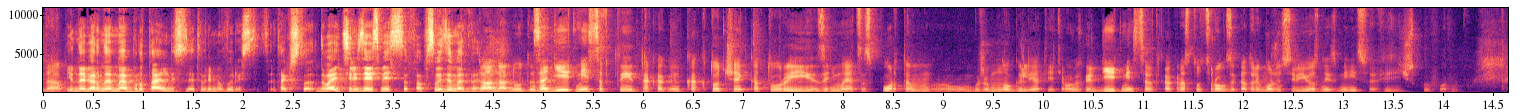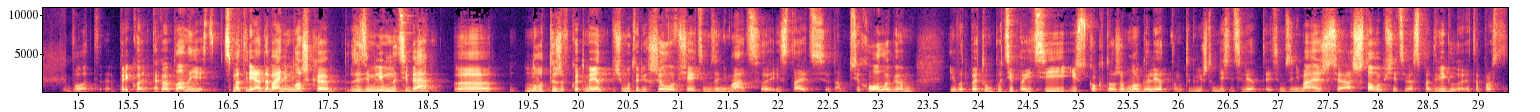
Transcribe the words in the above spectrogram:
да. И, наверное, моя брутальность за это время вырастет. Так что давай через 9 месяцев обсудим это. Да, да. Ну, за 9 месяцев ты, так как, как тот человек, который занимается спортом э, уже много лет, я тебе могу сказать, 9 месяцев это как раз тот срок, за который можно серьезно изменить свою физическую форму. Вот, прикольно, такой план и есть. Смотри, а давай немножко заземлим на тебя. Э, ну вот ты же в какой-то момент почему-то решил вообще этим заниматься и стать там психологом, и вот по этому пути пойти, и сколько-то уже много лет, там, ты говоришь, там 10 лет ты этим занимаешься, а что вообще тебя сподвигло? Это просто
